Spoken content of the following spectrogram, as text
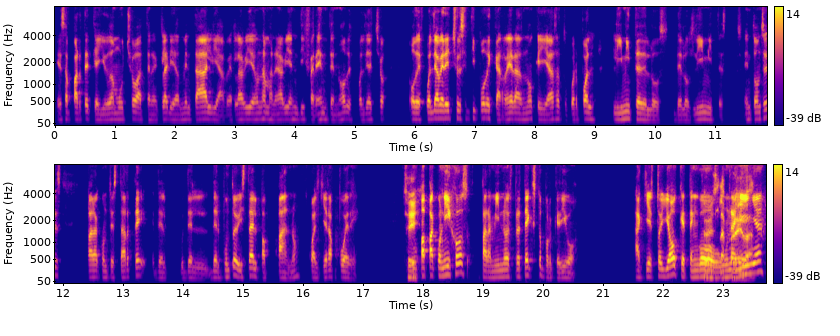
esa parte te ayuda mucho a tener claridad mental y a ver la vida de una manera bien diferente, ¿no? Después de hecho, o después de haber hecho ese tipo de carreras, ¿no? Que llevas a tu cuerpo al límite de los, de los límites, pues. Entonces, para contestarte del, punto de vista del papá, ¿no? Cualquiera puede. Un papá con hijos, para mí no es pretexto porque digo, aquí estoy yo que tengo una niña,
